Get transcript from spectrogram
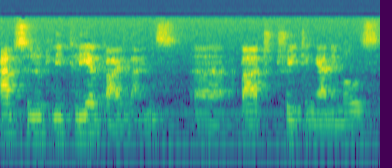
absolutely clear guidelines uh, about treating animals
